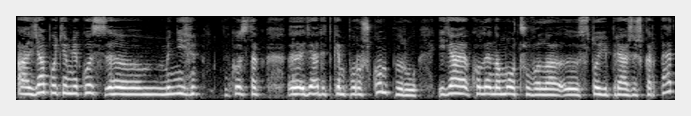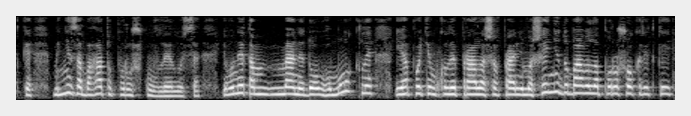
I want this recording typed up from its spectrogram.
А я потім якось е, мені якось так е, я рідким порошком перу, і я коли намочувала е, з тої пряжі шкарпетки, мені забагато порошку влилося. І вони там в мене довго мокли. І я потім, коли прала ще в пральній машині, додавала порошок рідкий,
